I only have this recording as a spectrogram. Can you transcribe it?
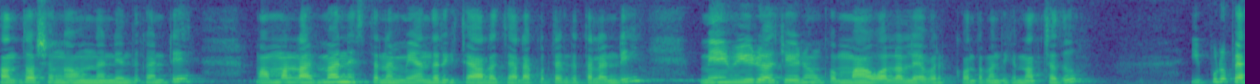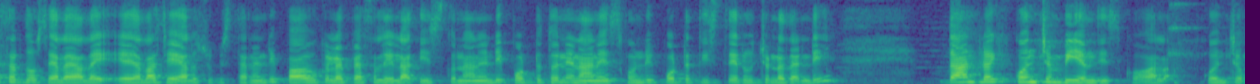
సంతోషంగా ఉందండి. ఎందుకంటే మమ్మల్ని అభిమానిస్తున్న మీ అందరికీ చాలా చాలా కృతజ్ఞతలండి. మేము వీడియోలు చేయడం మా వాళ్ళలో ఎవరికి కొంతమందికి నచ్చదు. ఇప్పుడు పెసర దోశ ఎలా ఎలా ఎలా చేయాలో చూపిస్తానండి. పావు కిలో పెసలు ఇలా తీసుకున్నానండి. పొట్టుతోనే నానేసుకోండి. పొట్టు తీస్తే రుచి ఉండదండి. దాంట్లోకి కొంచెం బియ్యం తీసుకోవాలి. కొంచెం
